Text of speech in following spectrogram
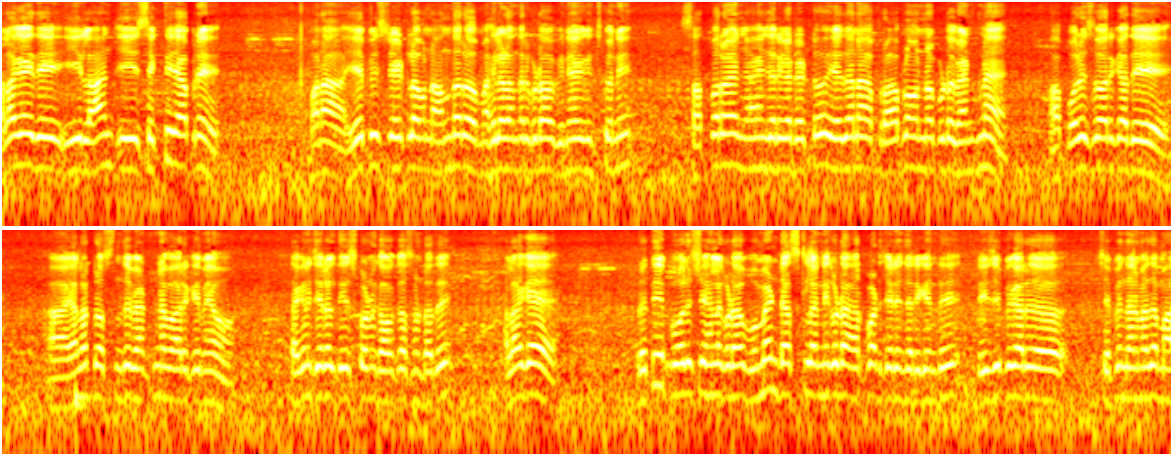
అలాగే ఇది ఈ లాంచ్ ఈ శక్తి యాప్ని మన ఏపీ స్టేట్లో ఉన్న అందరూ మహిళలందరూ కూడా వినియోగించుకొని సత్వరమైన న్యాయం జరిగేటట్టు ఏదైనా ప్రాబ్లం ఉన్నప్పుడు వెంటనే మా పోలీసు వారికి అది అలర్ట్ వస్తుంది. వెంటనే వారికి మేము తగిన చర్యలు తీసుకోవడానికి అవకాశం ఉంటుంది. అలాగే ప్రతి పోలీస్ స్టేషన్లో కూడా ఉమెన్ డెస్క్లు అన్నీ కూడా ఏర్పాటు చేయడం జరిగింది. డీజీపీ గారు చెప్పిన దాని మీద మా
